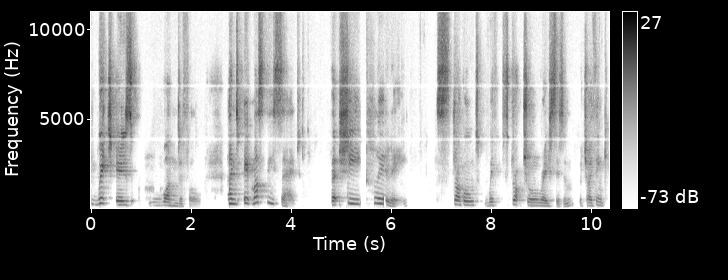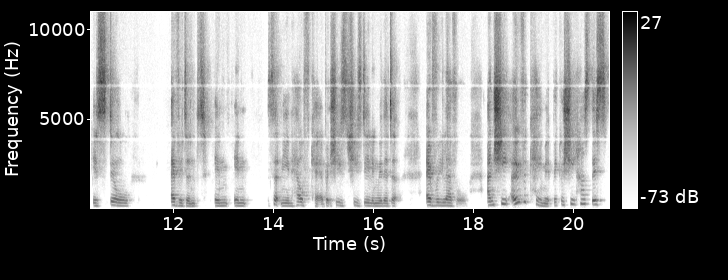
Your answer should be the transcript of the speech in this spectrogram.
Which is wonderful. And it must be said that she clearly struggled with structural racism, which I think is still evident in, in certainly in healthcare, but she's she's dealing with it at, every level. And she overcame it because she has this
